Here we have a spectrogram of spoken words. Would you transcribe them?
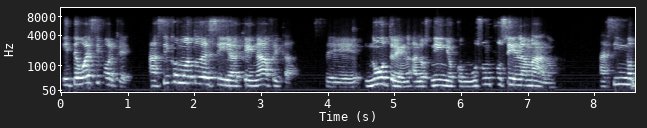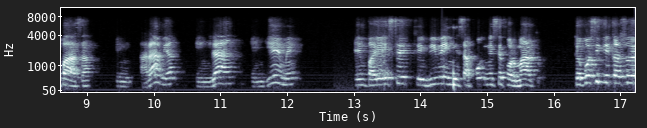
Y te voy a decir por qué. Así como tú decías que en África se nutren a los niños con un fusil en la mano. Así no pasa en Arabia, en Irán, en Yemen, en países que viven en, en ese formato. Te puedo decir que el caso de,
